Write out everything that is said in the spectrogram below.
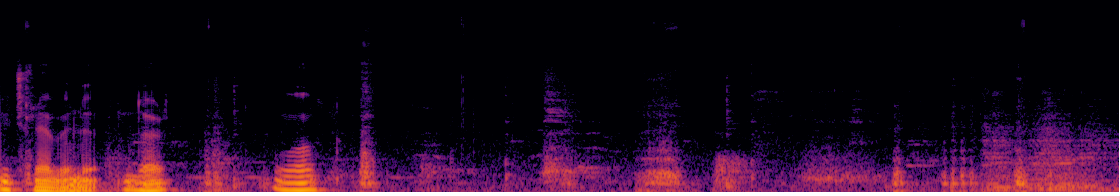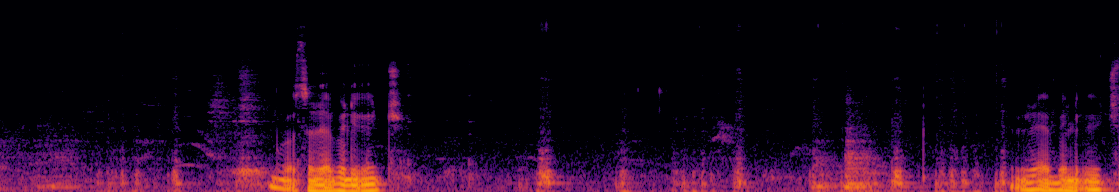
3R bölü 4 volt. Burası R bölü 3 R bölü 3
